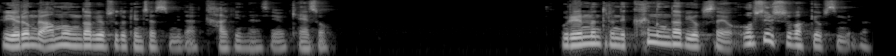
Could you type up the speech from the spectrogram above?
그리고 여러분들 아무 응답이 없어도 괜찮습니다. 각인하세요. 계속. 우리 랩런트는데 큰 응답이 없어요. 없을 수밖에 없습니다.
